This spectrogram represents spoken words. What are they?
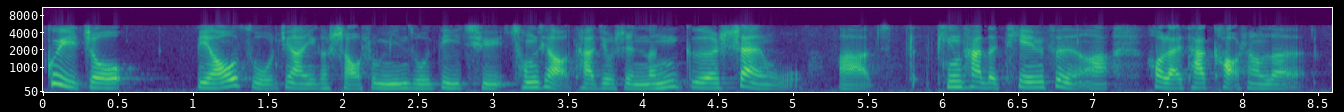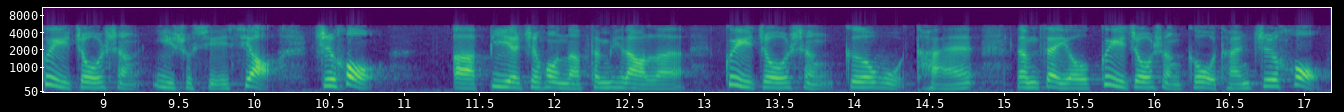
贵州苗族这样一个少数民族地区，从小他就是能歌善舞啊，凭他的天分啊，后来他考上了贵州省艺术学校，之后呃毕业之后呢，分配到了。贵州省歌舞团，那么在由贵州省歌舞团之后，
